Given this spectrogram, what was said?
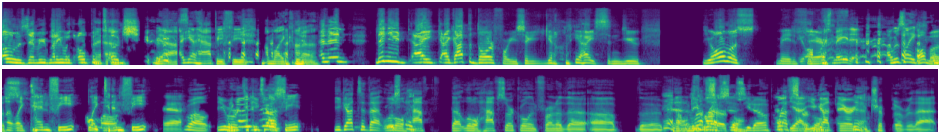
toes, everybody with open toed shoes. Yeah, I get happy feet. I'm like kind of and then then you I I got the door for you so you get on the ice and you you almost made it You there. almost made it. I was like Almost. what, like 10 feet, like 10 feet, Yeah. Well, you were like you 10 got, feet. you got to that little like- half that little half circle in front of the uh the Yeah, penalty boxes, circle. you know. The ref yeah, you got there and Yeah. you tripped over that.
